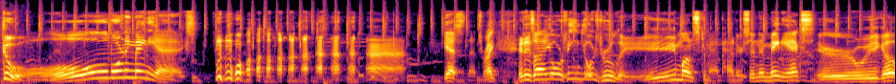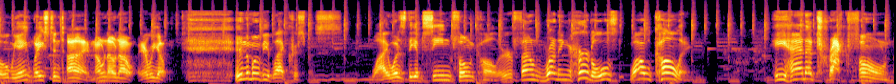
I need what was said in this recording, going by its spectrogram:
Good morning, maniacs! yes, that's right. It is I, your fiend, yours truly, Monster Matt Patterson, and maniacs. Here we go. We ain't wasting time. No, no, no. Here we go. In the movie Black Christmas, why was the obscene phone caller found running hurdles while calling? He had a track phone.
